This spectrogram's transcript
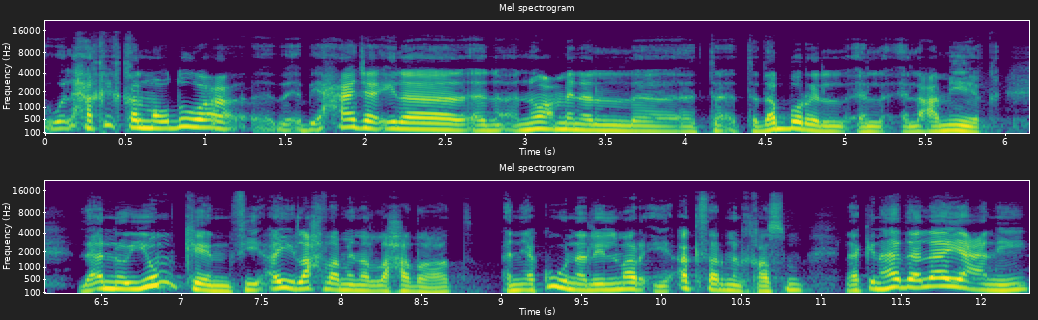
والحقيقة الموضوع بحاجة إلى نوع من التدبر العميق لأنه يمكن في أي لحظة من اللحظات أن يكون للمرء أكثر من خصم لكن هذا لا يعني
